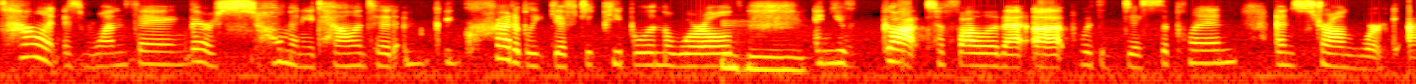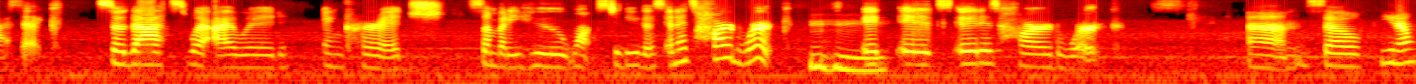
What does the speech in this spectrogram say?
talent is one thing. There are so many talented, incredibly gifted people in the world, mm-hmm. and you've got to follow that up with discipline and strong work ethic. So that's what I would encourage somebody who wants to do this, and it's hard work. Mm-hmm. It it's it is hard work. Um, so you know,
